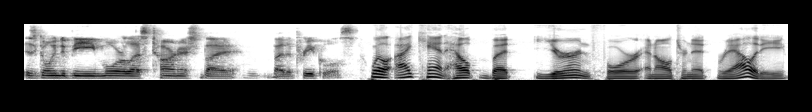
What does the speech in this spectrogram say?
is going to be more or less tarnished by by the prequels. well i can't help but yearn for an alternate reality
